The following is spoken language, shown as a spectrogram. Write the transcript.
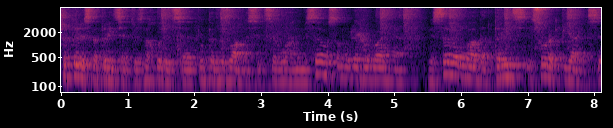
430 знаходиться пункти незламності, це органи місцевого самоврядування, місцева влада, 30, 45 це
